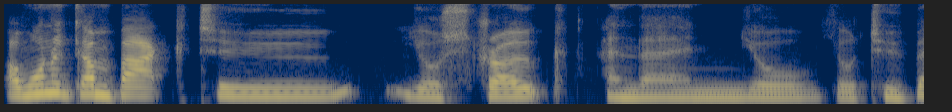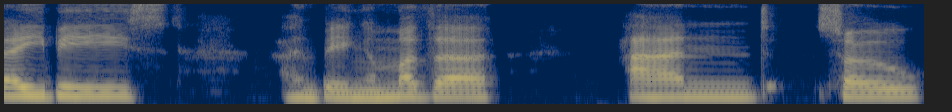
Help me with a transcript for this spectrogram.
I want to come back to your stroke and then your your two babies and being a mother and so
